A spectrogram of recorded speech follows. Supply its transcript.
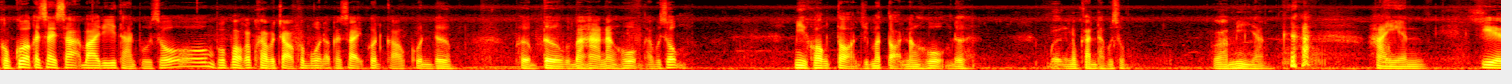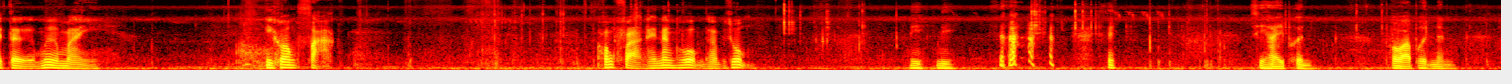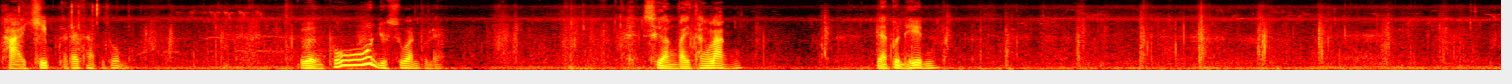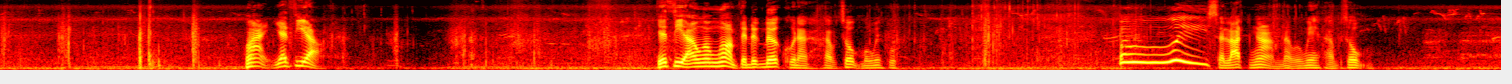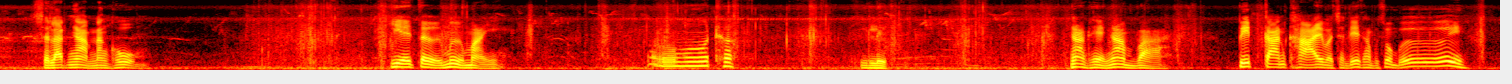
ครอบครัวก็ใส่สบายดีฐานผู้ชมพอๆกับข้าพเจ้าขบวนเอากระใส่คนเก่าคนเดิม เพิ่มเติมกันมาหานางโฮมท่านผู้ชมมีของตอนที่มาตอนนางโฮมเด้อเบิ่งน้ำกันท่านผู้ชมว่ามียังไฮเอ็นเคียเตอร์มือใหม่ มีของฝาก ของฝากให้นางโฮมท่านผู้ชมนี่นี่สิให้เพิ่นเพราะว่าเพิ่นนั้น ถ่ายคลิปก็ได้ท่านผู้ชมเรื่องพูดอยู่สวนพูนแหละเสื่องไปทางหลังอย่าเพิ่นเห็นไม่อยาเตี้ยยาเตี้ยเอางอมๆแต่เด็กๆคุณนะครับส้มมึงไม่พูดปุ้ยสลัดงามนะมึงไม่ถามส้ม สลัดงามนั่งโฮมเฮียเตอร์มือใหม่ โอ้เธอที่ลึกงามแท้งามว่า ปิดการขายว่าฉันได้ทำผู้ชมเอ้ย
